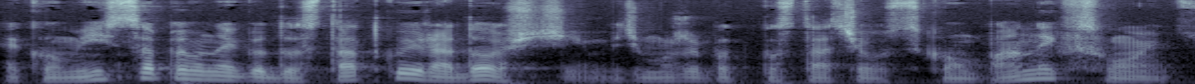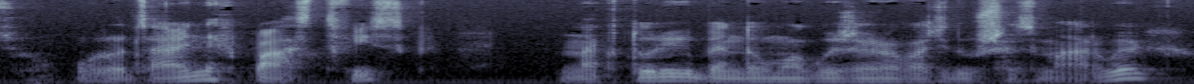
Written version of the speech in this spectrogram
jako miejsca pełnego dostatku i radości, być może pod postacią skąpanych w słońcu, urodzajnych pastwisk, na których będą mogły żerować dusze zmarłych?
